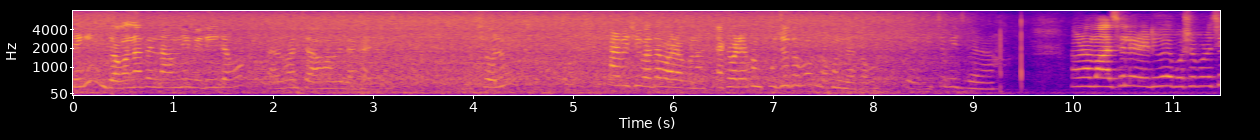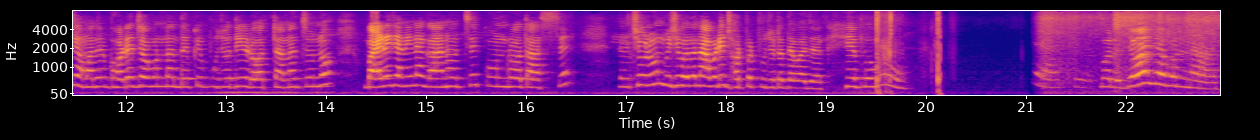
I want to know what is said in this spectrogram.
দেখি জগন্নাথের নাম নিয়ে বেরিয়ে যাব, তারপর যা হবে দেখা যাবে। চলুন, আর বেশি কথা বাড়াবো না। একেবারে এখন পুজো দেবো, তখন দেখাবো। কিছু ভিজবে না। আমরা মা ছেলে রেডি হয়ে বসে পড়েছি। আমাদের ঘরে জগন্নাথ দেবকে পুজো দিয়ে রথ টানার জন্য। বাইরে জানি না গান হচ্ছে, কোন রথ আসছে। তাহলে চলুন, বেশি কথা না আবারই ঝটপট পুজোটা দেওয়া যাক। হে প্রভু। বলো, জয় জগন্নাথ।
